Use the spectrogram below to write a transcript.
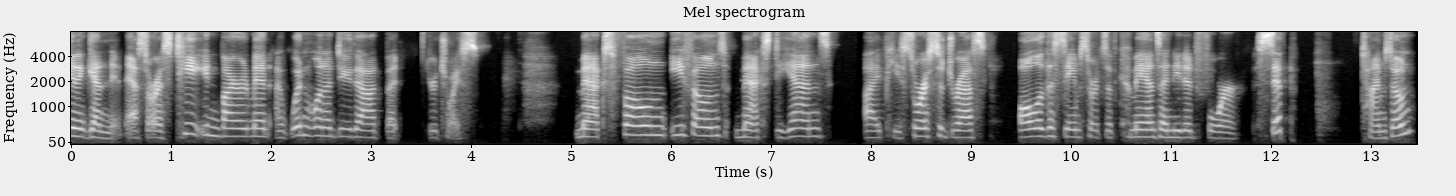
And again, an SRST environment, I wouldn't want to do that, but your choice. Max phone, ePhones, max DNs, IP source address, all of the same sorts of commands I needed for SIP, time zone,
